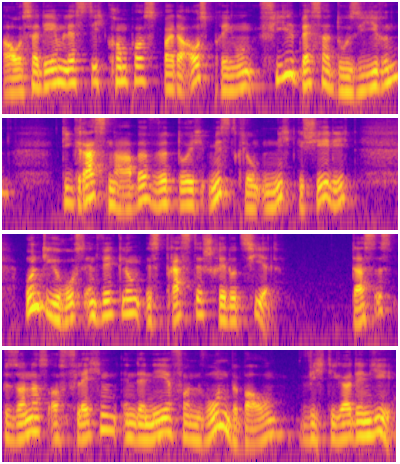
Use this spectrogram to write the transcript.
Außerdem lässt sich Kompost bei der Ausbringung viel besser dosieren, die Grasnarbe wird durch Mistklumpen nicht geschädigt und die Geruchsentwicklung ist drastisch reduziert. Das ist besonders auf Flächen in der Nähe von Wohnbebauung wichtiger denn je.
